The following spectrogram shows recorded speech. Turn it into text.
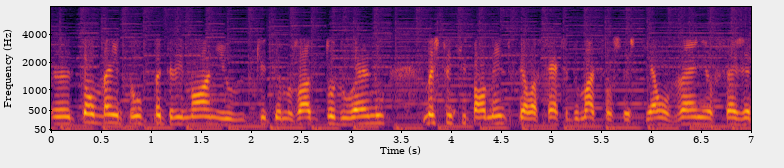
uh, também pelo património que temos lá todo o ano, mas principalmente pela festa do Mar São Sebastião, venham, seja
